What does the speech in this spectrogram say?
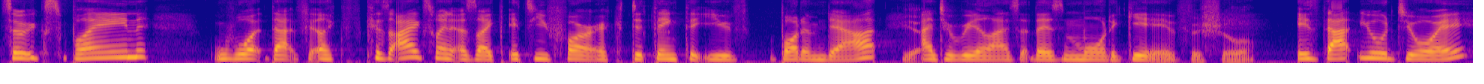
so explain what that feel like because I explain it as like it's euphoric to think that you've bottomed out Yeah. and to realize that there's more to give. For sure. Is that your joy?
